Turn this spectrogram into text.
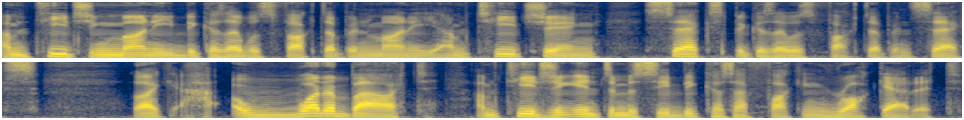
I'm teaching money because I was fucked up in money. I'm teaching sex because I was fucked up in sex. Like, uh, what about I'm teaching intimacy because I fucking rock at it?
